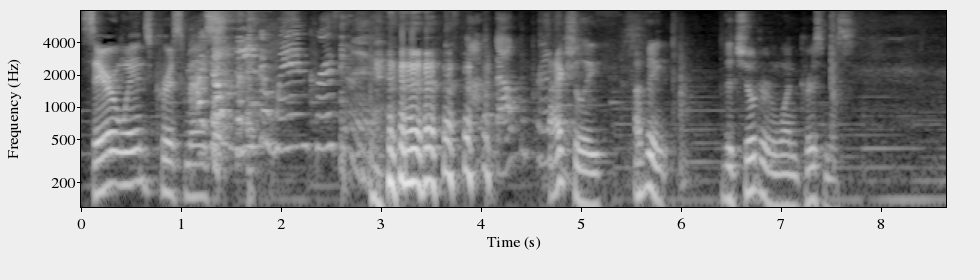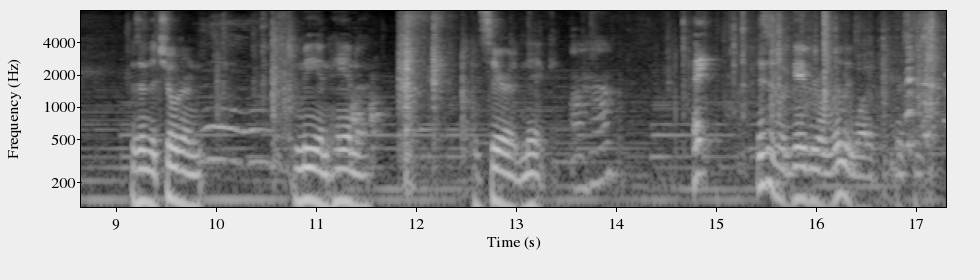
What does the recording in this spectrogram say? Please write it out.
Sarah wins Christmas. I don't need to win Christmas. It's not about the presents. Actually, I think the children won Christmas. As in the children, me and Hannah, and Sarah and Nick. Huh. Hey, this is what Gabriel really wanted for Christmas.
